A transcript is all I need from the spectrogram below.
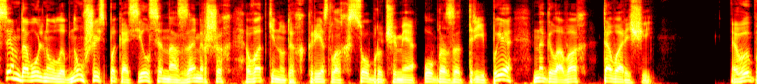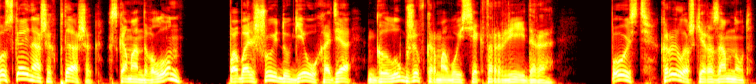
Сэм, довольно улыбнувшись, покосился на замерших в откинутых креслах с обручами образа 3П на головах товарищей. «Выпускай наших пташек», — скомандовал он, по большой дуге уходя глубже в кормовой сектор рейдера. «Пусть крылышки разомнут».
